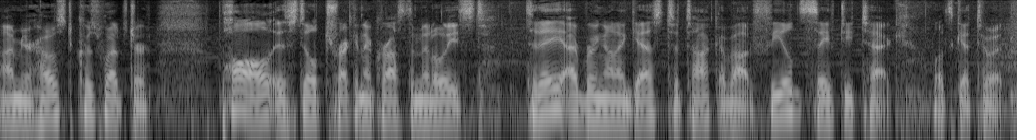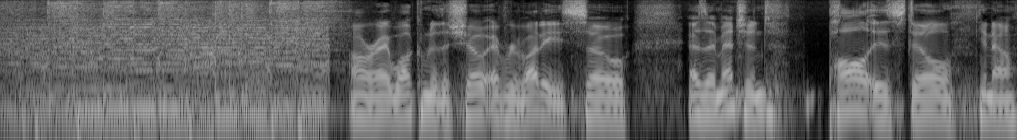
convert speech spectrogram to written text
I'm your host, Chris Webster. Paul is still trekking across the Middle East. Today, I bring on a guest to talk about field safety tech. Let's get to it. All right, welcome to the show, everybody. So, as I mentioned, Paul is still, you know,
